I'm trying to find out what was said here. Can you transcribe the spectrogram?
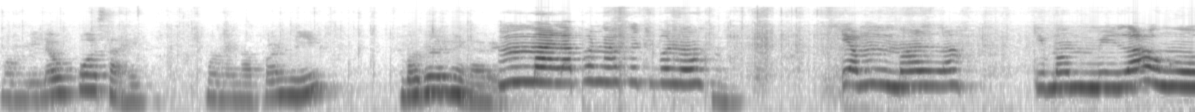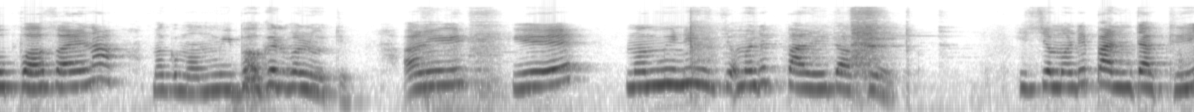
मम्मीला उपवास आहे. म्हणून आपण ही भगर घेणार आहे. मला पण असंच बनव ते मला ती मम्मीला उपास आहे ना मग मम्मी भगर बनवते. आणि हे मम्मीने हिच्यामध्ये पाणी टाकलं. हिच्यामध्ये पाणी टाकली.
